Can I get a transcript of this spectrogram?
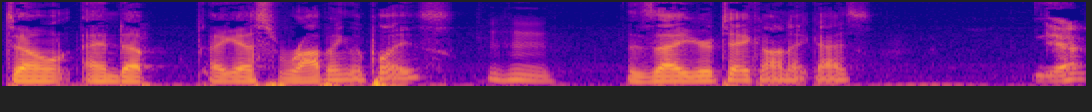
don't end up, I guess, robbing the place. Mm-hmm. Is that your take on it, guys? Yeah.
